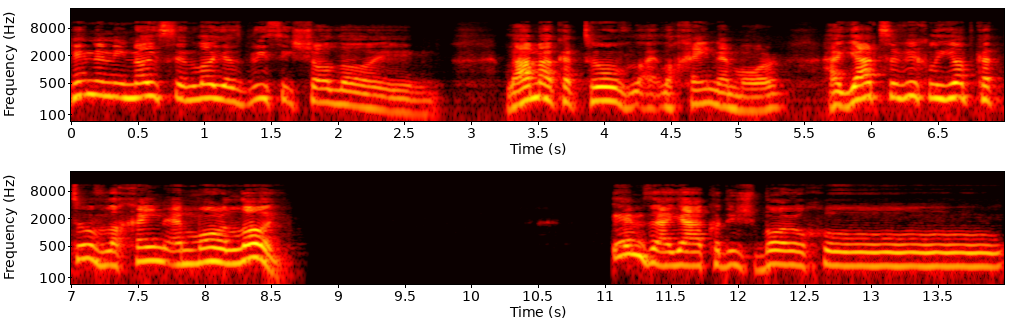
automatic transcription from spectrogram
הנני נויסן לא יסביסי שולוים. למה כתוב לכן אמור? היה צריך להיות כתוב לכן אמור לוי. אם זה היה הקדוש ברוך הוא,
